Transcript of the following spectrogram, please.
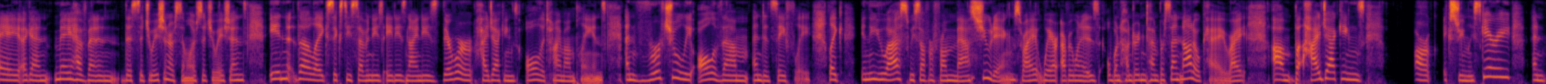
a again may have been in this situation or similar situations. In the like 60s 70s 80s 90s there were hijackings all the time on planes and virtually all of them ended safely. Like in the US we suffer from mass shootings right where everyone is 110% not okay right? Um, but hijackings are extremely scary and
